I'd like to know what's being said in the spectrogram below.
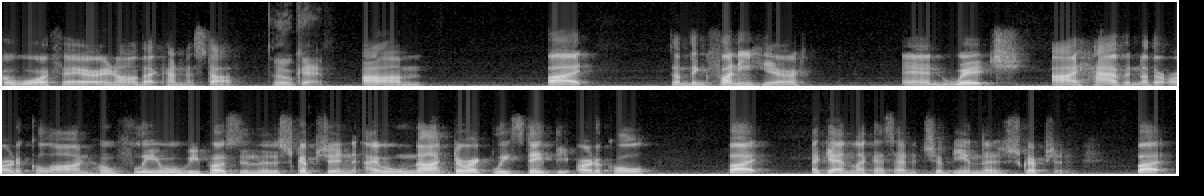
warfare and all that kind of stuff. Okay. Um, but something funny here, and which I have another article on. Hopefully, it will be posted in the description. I will not directly state the article, but again, like I said, it should be in the description. But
